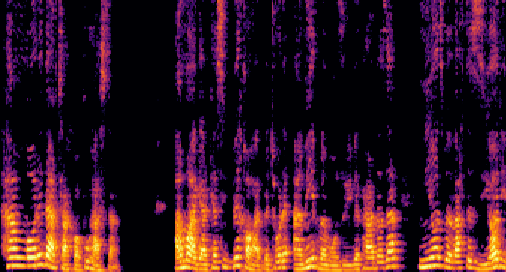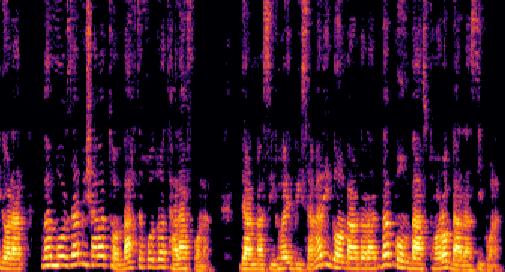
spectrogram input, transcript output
همواره در تکاپو هستند. اما اگر کسی بخواهد به طور عمیق به موضوعی بپردازد نیاز به وقت زیادی دارد و ملزم می شود تا وقت خود را تلف کند در مسیرهای بیثمری گام بردارد و بنبست ها را بررسی کند.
